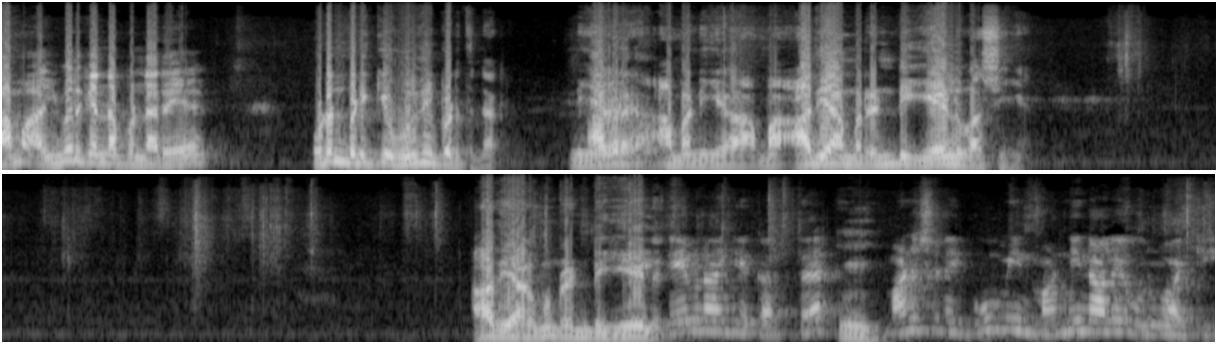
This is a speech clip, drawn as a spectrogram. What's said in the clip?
நம்ம இவருக்கு என்ன பண்ணாரு? உடன்படிக்கையை உறுதிப்படுத்தினார். நீங்க ஆமா நீங்க ஆமா ஆதியாம ரெண்டு ஏழு வாசிங்க. ஆதியாகமம் ரெண்டு ஏழு. தேவனாகிய கர்த்தர் மனுஷனை பூமியின் மண்ணினாலே உருவாக்கி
